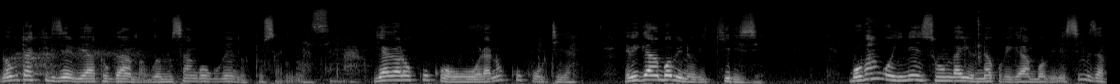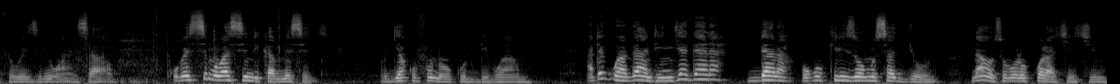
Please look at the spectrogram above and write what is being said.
n'obutakkiriza ebyo byatugamba gwe musango ogugenda otusalirwa. Njagala okukukoowoola n'okukukuutira ebigambo bino bikkirize. Bw'obanga olina ensonga yonna ku bigambo bino essimu zaffe weeziri wansi awo kuba essimu basindika mesagi ojja kufuna okuddibwamu. Ate gwagaa nti njagala ddala okukkiriza omusajja ono naawe osobola okukola kyekimu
